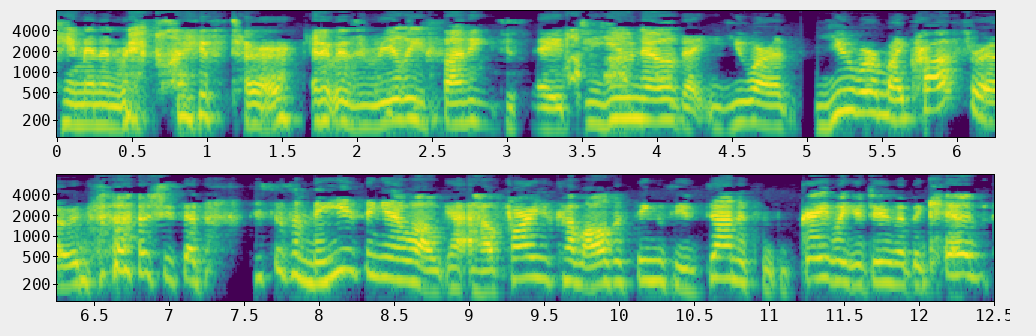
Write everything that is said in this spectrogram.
came in and replaced her. And it was really funny to say, do you know that you are, you were my crossroads? she said, this is amazing, you know, how, how far you've come, all the things you've done. It's great what you're doing with the kids.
